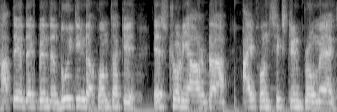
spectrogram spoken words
হাতে দেখবেন যে দুই তিনটা ফোন থাকে এস্ট্রোনিয়া ultra iPhone sixteen pro max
